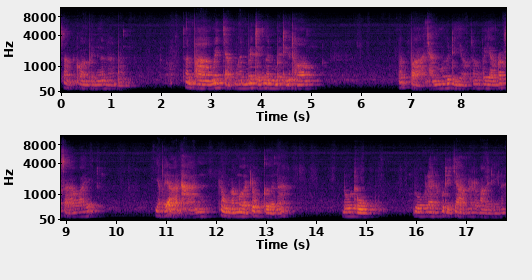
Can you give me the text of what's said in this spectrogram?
สร้างความเป็นเนื้อนาบุญท่านพาไม่จับเงินไม่ถือเงินไม่ถือทองวัดป่าฉันมือเดียวต้องพยายามรักษาไว้ อย่าไปอาหารลงละเมิดลงเกินนะ ดูถูก ดูแลพระพุทธเจ้านะระวังให้ดีนะ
